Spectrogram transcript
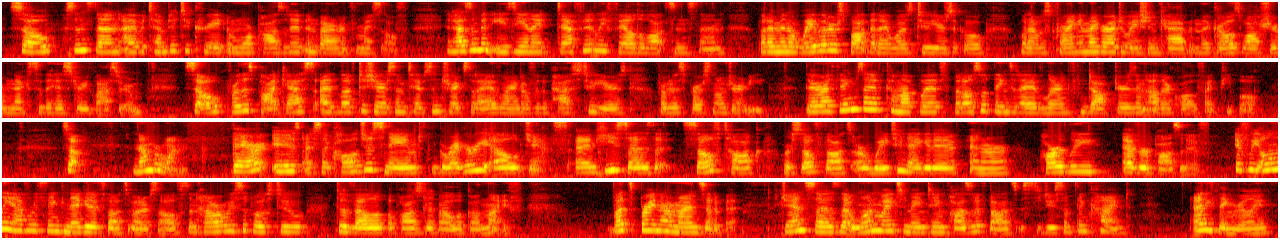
So, since then, I have attempted to create a more positive environment for myself. It hasn't been easy, and I definitely failed a lot since then, but I'm in a way better spot than I was two years ago when I was crying in my graduation cab in the girls' washroom next to the history classroom. So, for this podcast, I'd love to share some tips and tricks that I have learned over the past two years from this personal journey. There are things I have come up with, but also things that I have learned from doctors and other qualified people. So, number one. There is a psychologist named Gregory L. Jantz, and he says that self talk or self thoughts are way too negative and are hardly ever positive. If we only ever think negative thoughts about ourselves, then how are we supposed to develop a positive outlook on life? Let's brighten our mindset a bit. Jantz says that one way to maintain positive thoughts is to do something kind. Anything, really.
